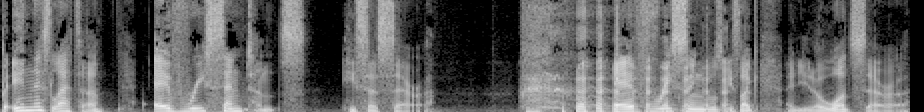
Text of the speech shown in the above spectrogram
But in this letter, every sentence he says Sarah. every single he's like, and you know what, Sarah,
